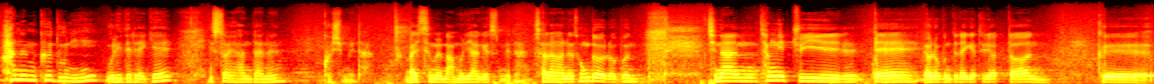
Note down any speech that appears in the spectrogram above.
하는 그 눈이 우리들에게 있어야 한다는 것입니다. 말씀을 마무리하겠습니다. 사랑하는 성도 여러분, 지난 창립 주일 때 여러분들에게 드렸던 그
